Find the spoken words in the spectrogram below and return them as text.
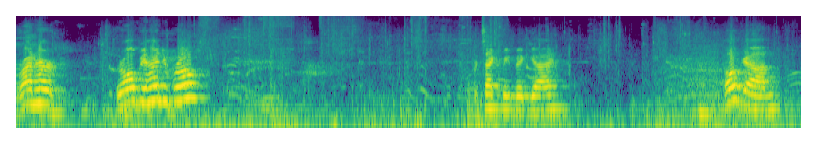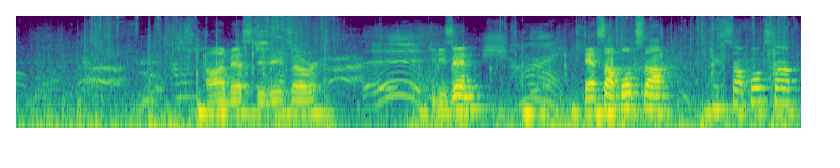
Reinhardt! They're all behind you, bro! Protect me, big guy. Oh god! Oh, I missed. GG, it's over. GG's in. Can't stop, won't stop. Can't stop, won't stop.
